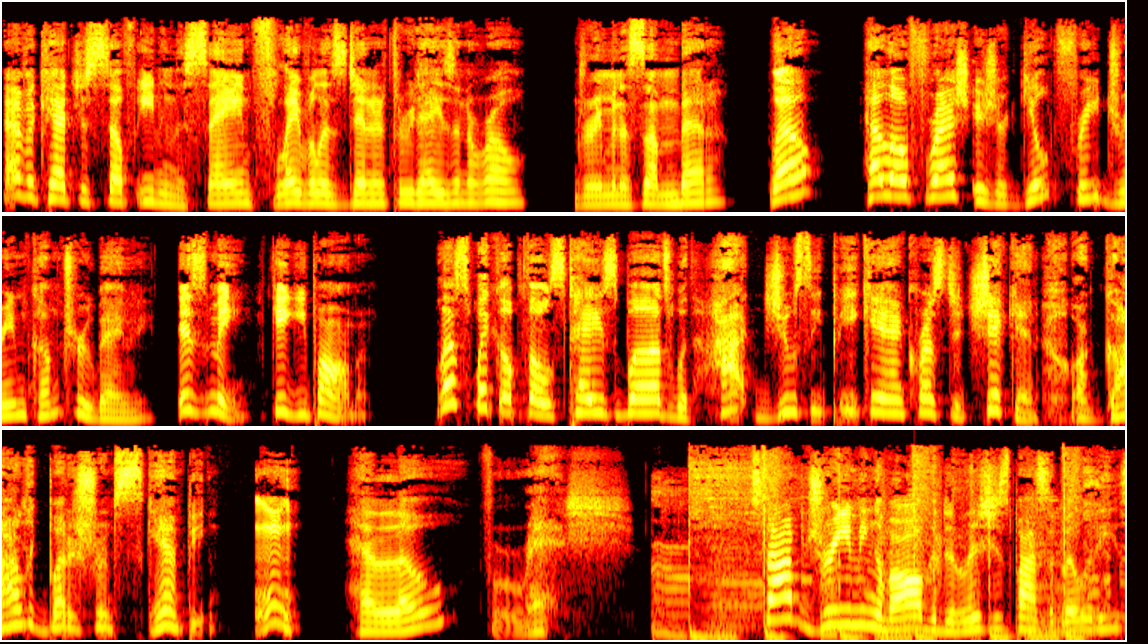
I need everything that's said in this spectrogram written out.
ever catch yourself eating the same flavorless dinner three days in a row, dreaming of something better? Well, HelloFresh is your guilt free dream come true, baby. It's me, Keke Palmer. Let's wake up those taste buds with hot, juicy pecan crusted chicken or garlic butter shrimp scampi. Mm. Hello Fresh. Stop dreaming of all the delicious possibilities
